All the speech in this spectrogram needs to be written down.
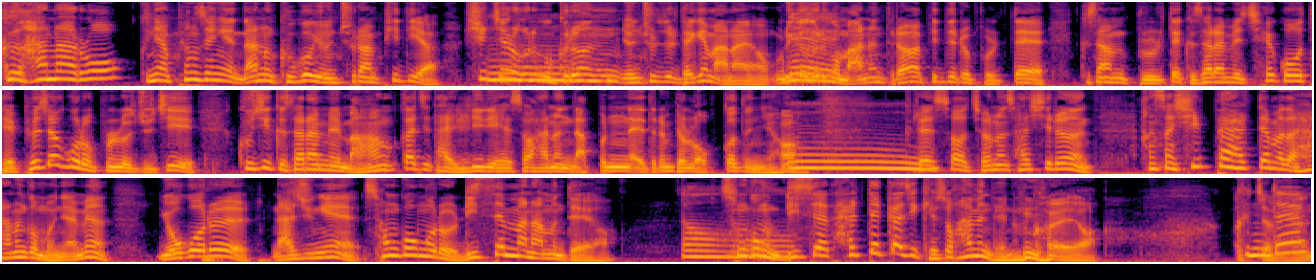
그 하나로 그냥 평생에 나는 그거 연출한 PD야. 실제로 그리고 음. 그런 연출들 되게 많아요. 우리가 네. 그리고 많은 드라마 PD를 볼 때 그 사람 부를 때 그 사람의 최고 대표작으로 불러주지 굳이 그 사람의 망한 것까지 다 일일이 해서 하는 나쁜 애들은 별로 없거든요. 음. 그래서 저는 사실은 항상 실패할 때마다 하는 건 뭐냐면 요 거를 나중에 성공으로 리셋만 하면 돼요. 어. 성공 리셋 할 때까지 계속 하면 되는 거예요. 근데.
